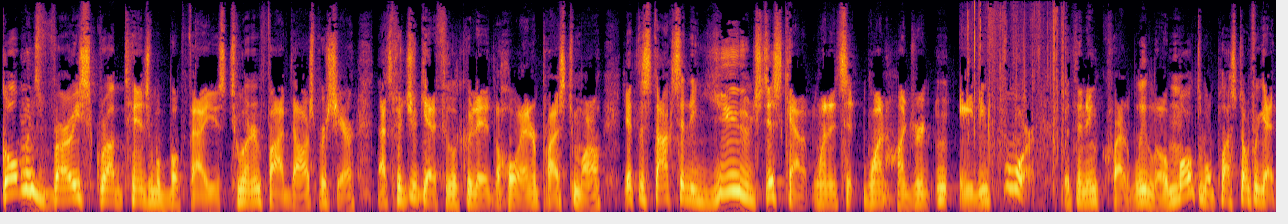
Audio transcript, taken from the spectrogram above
Goldman's very scrubbed tangible book value is $205 per share. That's what you get if you liquidated the whole enterprise tomorrow. Yet the stock's at a huge discount when it's at 184 with an incredibly low multiple. Plus, don't forget,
